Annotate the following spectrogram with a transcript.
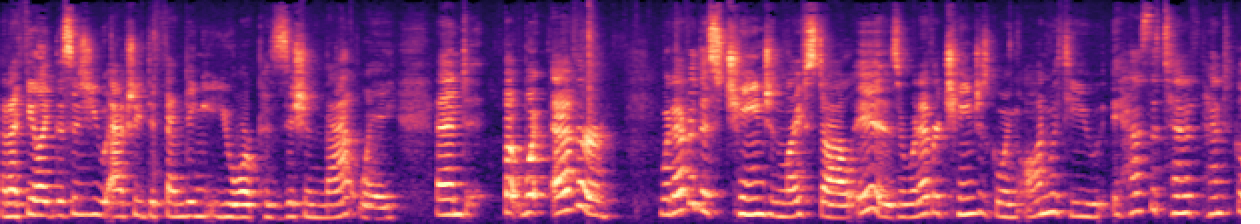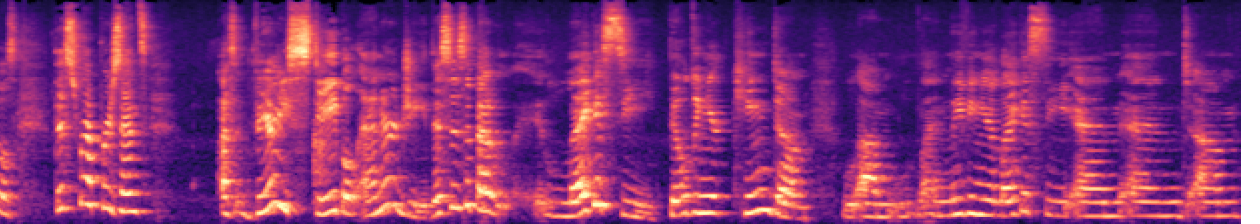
And I feel like this is you actually defending your position that way. And, but whatever, whatever this change in lifestyle is, or whatever change is going on with you, it has the Ten of Pentacles. This represents a very stable energy. This is about legacy, building your kingdom, um, and leaving your legacy and and um,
